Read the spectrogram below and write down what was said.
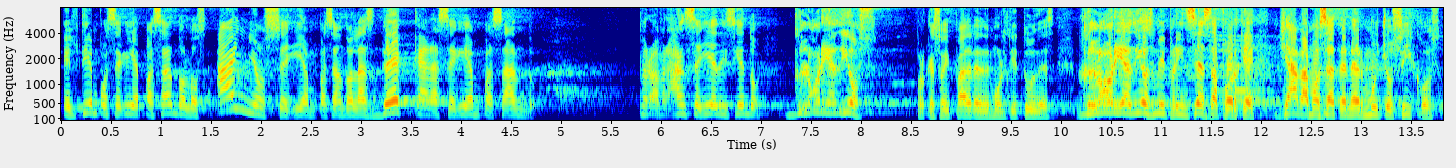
el tiempo seguía pasando, los años seguían pasando, las décadas seguían pasando. Pero Abraham seguía diciendo, gloria a Dios, porque soy padre de multitudes. Gloria a Dios, mi princesa, porque ya vamos a tener muchos hijos.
